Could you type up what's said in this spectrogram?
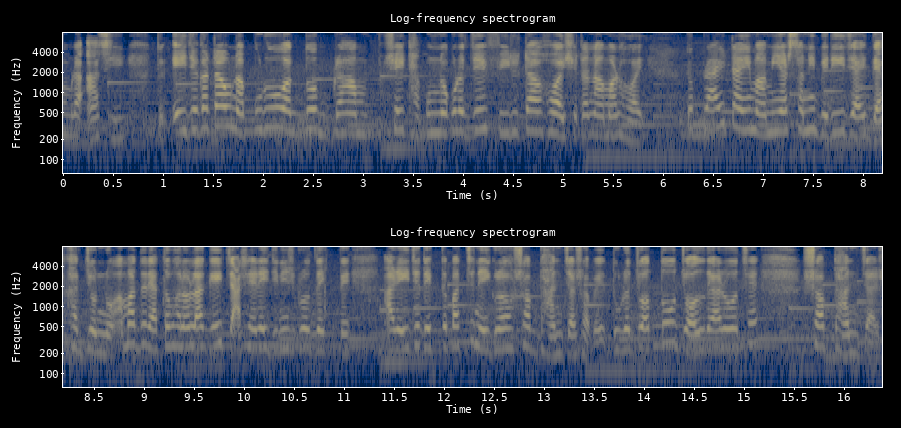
আমরা আছি, তো এই জায়গাটাও না পুরো একদম গ্রাম, সেই ঠাকুরনগরের যে ফিলটা হয় সেটা না আমার হয়। তো প্রায় টাইম আমি আর সানি বেরিয়ে যাই দেখার জন্য। আমাদের এত ভালো লাগে এই চাষের এই জিনিসগুলো দেখতে। আর এই যে দেখতে পাচ্ছেন, এইগুলো সব ধান চাষ হবে। দূরে যত জল দেওয়া রয়েছে, সব ধান চাষ।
